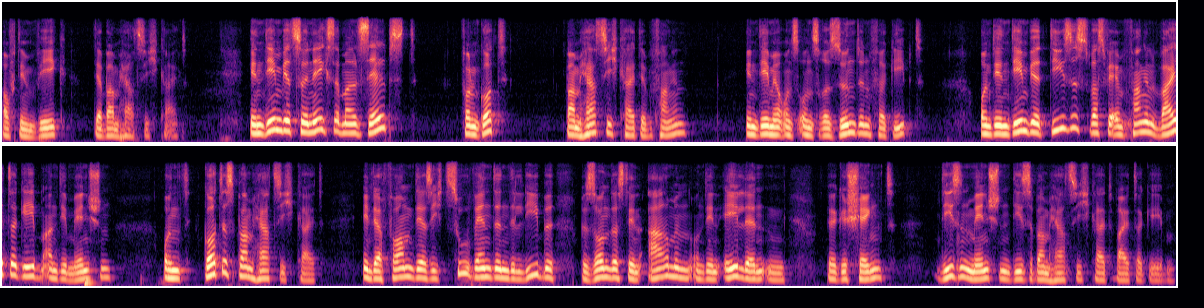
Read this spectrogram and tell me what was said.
auf dem Weg der Barmherzigkeit, indem wir zunächst einmal selbst von Gott Barmherzigkeit empfangen, indem er uns unsere Sünden vergibt und indem wir dieses, was wir empfangen, weitergeben an die Menschen und Gottes Barmherzigkeit in der Form der sich zuwendende Liebe besonders den Armen und den Elenden äh, geschenkt, diesen Menschen diese Barmherzigkeit weitergeben.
